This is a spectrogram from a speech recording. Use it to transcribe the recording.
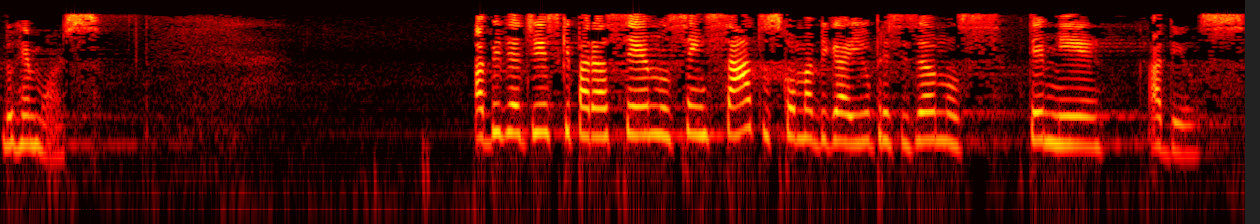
do remorso. A Bíblia diz que para sermos sensatos como Abigail, precisamos temer a Deus.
